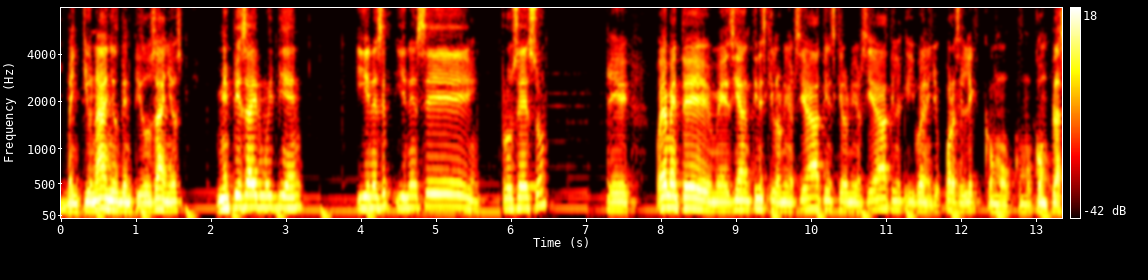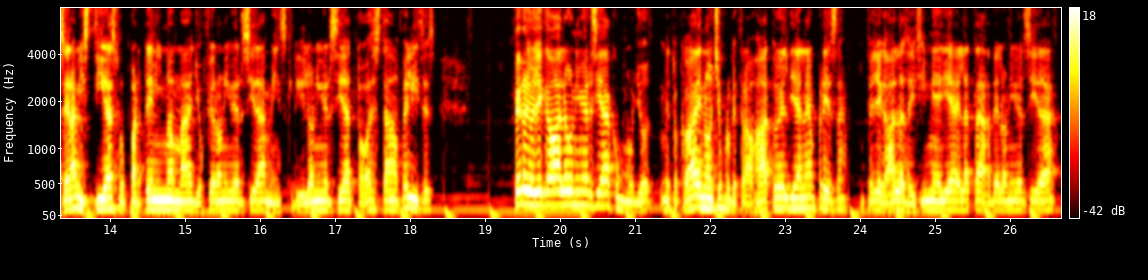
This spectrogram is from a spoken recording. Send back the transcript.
21 años, 22 años, me empieza a ir muy bien y en ese, y en ese proceso, eh, obviamente me decían, tienes que ir a la universidad, tienes que ir a la universidad, y bueno, yo por hacerle como, como complacer a mis tías por parte de mi mamá, yo fui a la universidad, me inscribí a la universidad, todas estaban felices, pero yo llegaba a la universidad, como yo me tocaba de noche porque trabajaba todo el día en la empresa, entonces llegaba a las seis y media de la tarde a la universidad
